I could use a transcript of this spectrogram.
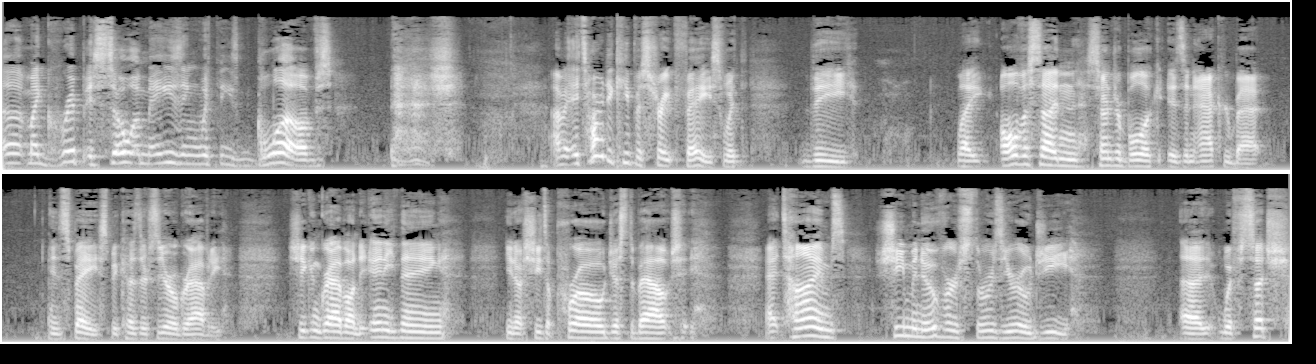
uh, my grip is so amazing with these gloves. I mean, it's hard to keep a straight face with the like all of a sudden Sandra Bullock is an acrobat in space because there's zero gravity. She can grab onto anything. You know, she's a pro just about. She, at times, she maneuvers through zero G uh, with such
